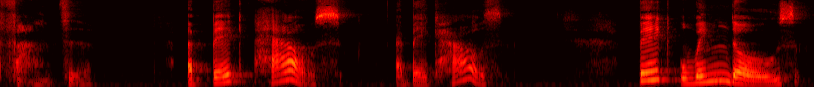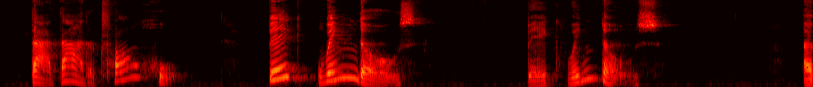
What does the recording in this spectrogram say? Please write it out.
房子。a big house, a big house. Big windows, 大大的窗户。Big windows, big windows. A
